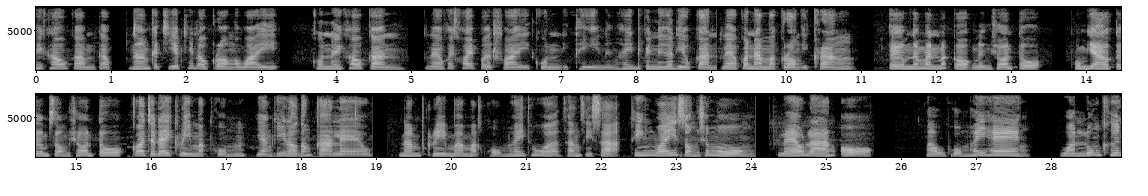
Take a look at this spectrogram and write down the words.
ให้เข้ากันกับน้ำกระเจี๊ยบที่เรากรองเอาไว้ คนให้เข้ากัน แล้วค่อยๆเปิดไฟคนอีกทีหนึ่งให้เป็นเนื้อเดียวกัน แล้วก็นำมากรองอีกครั้ง เติมน้ำมันมะกอก1ช้อนโต๊ะ ผมยาวเติม2ช้อนโต๊ะ ก็จะได้ครีมหมักผมอย่างที่เราต้องการแล้วนำครีมมาหมักผมให้ทั่วทั้งศีรษะ ทิ้งไว้2ชั่วโมง แล้วล้างออก เป่าผมให้แห้ง วันรุ่งขึ้น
